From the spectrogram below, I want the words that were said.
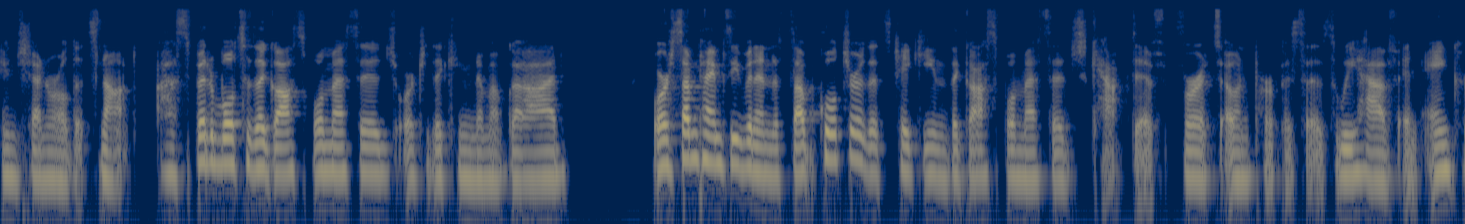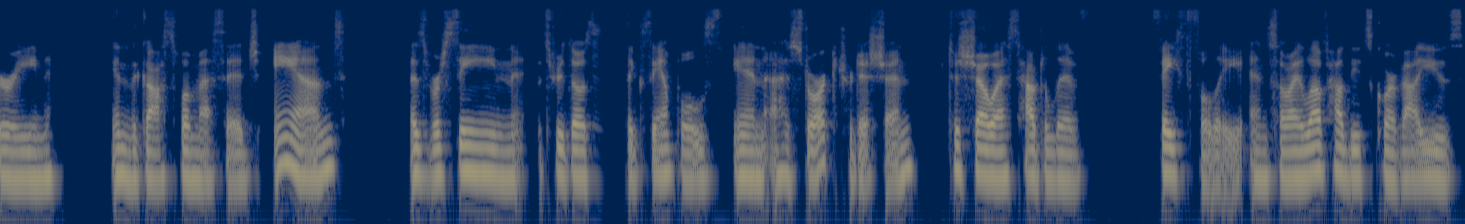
in general that's not hospitable to the gospel message or to the kingdom of God, or sometimes even in a subculture that's taking the gospel message captive for its own purposes. We have an anchoring in the gospel message. And as we're seeing through those examples in a historic tradition to show us how to live faithfully. And so I love how these core values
